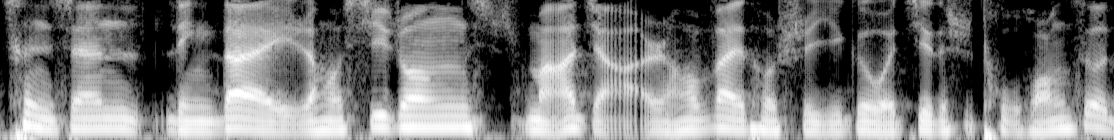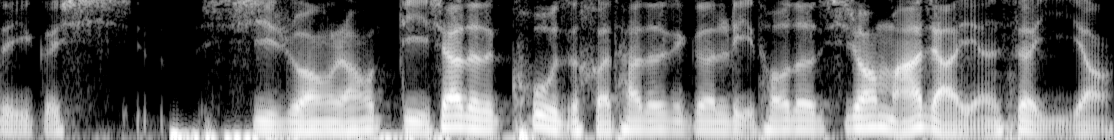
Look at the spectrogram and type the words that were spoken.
衬衫、领带，然后西装、马甲，然后外头是一个我记得是土黄色的一个西西装，然后底下的裤子和他的那个里头的西装马甲颜色一样。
